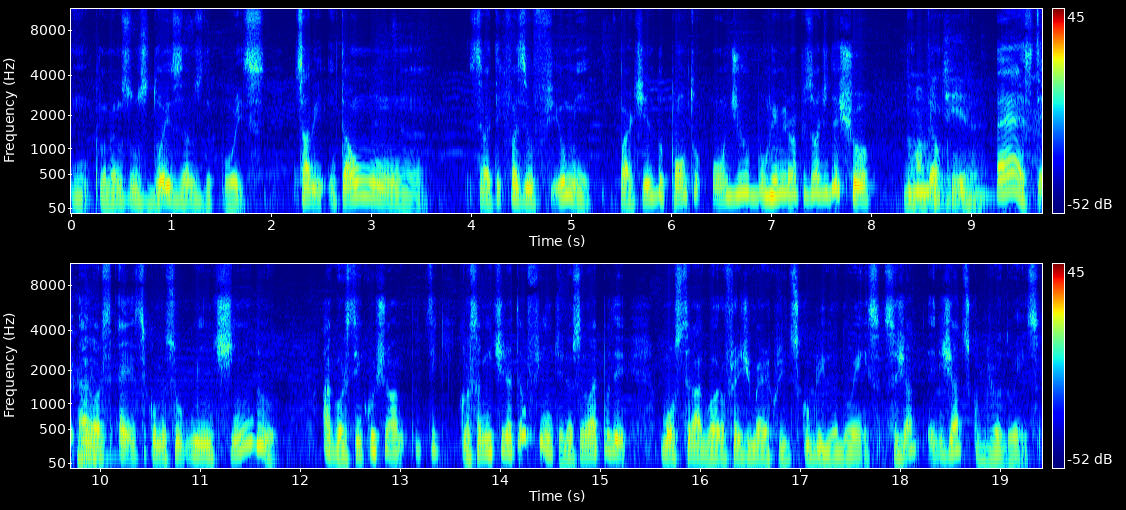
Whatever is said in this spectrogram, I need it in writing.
um- pelo menos uns dois anos depois. Sabe? Então, você vai ter que fazer o filme partindo do ponto onde o Bohemian Rhapsody deixou. Numa Então, mentira. É, você tem- agora é, você começou mentindo, agora você tem que continuar tem que, com essa mentira até o fim, entendeu? Você não vai poder mostrar agora o Fred Mercury descobrindo a doença. Você já, ele já descobriu a doença.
